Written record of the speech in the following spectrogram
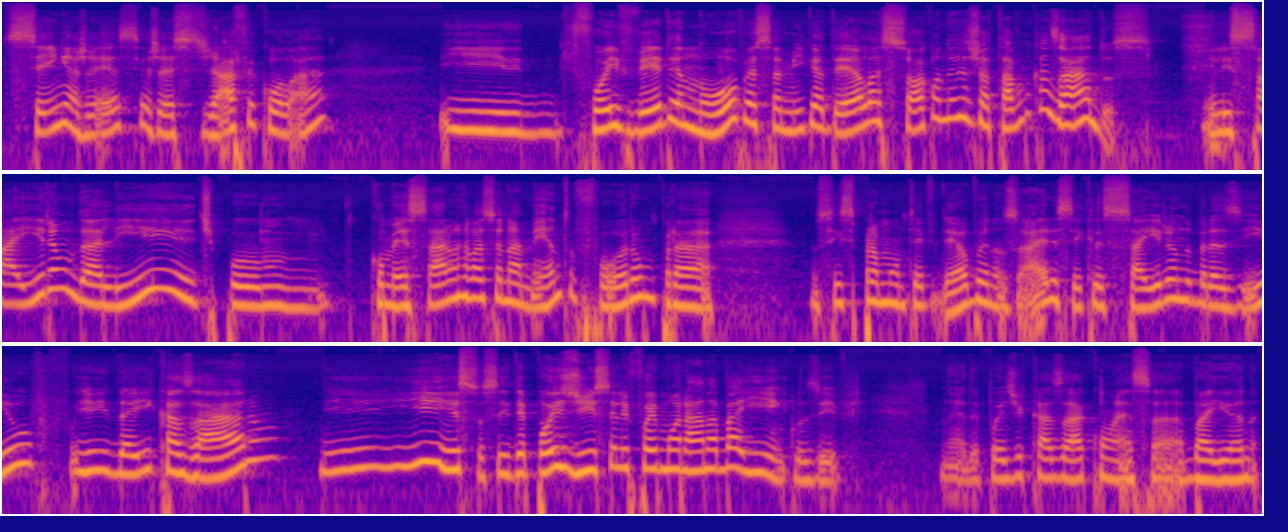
sem a Jéssica, a Jéssica já ficou lá. E foi ver de novo essa amiga dela só quando eles já estavam casados. Eles saíram dali, tipo, começaram um relacionamento, foram para não sei se para Montevideo, Buenos Aires, sei que eles saíram do Brasil e daí casaram e, e isso. E depois disso ele foi morar na Bahia, inclusive. Né, depois de casar com essa baiana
